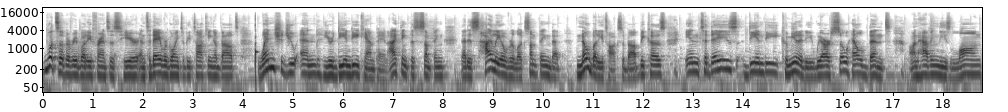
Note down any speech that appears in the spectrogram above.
What's up everybody, Francis here, and today we're going to be talking about when should you end your D&D campaign. I think this is something that is highly overlooked, something that nobody talks about because in today's D&D community, we are so hell-bent on having these long,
